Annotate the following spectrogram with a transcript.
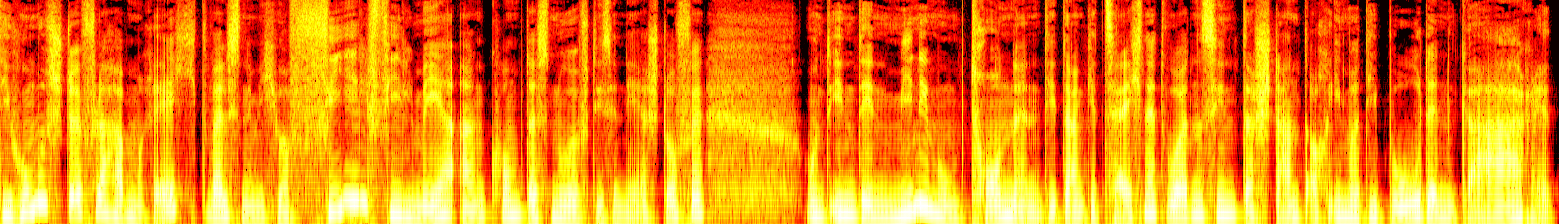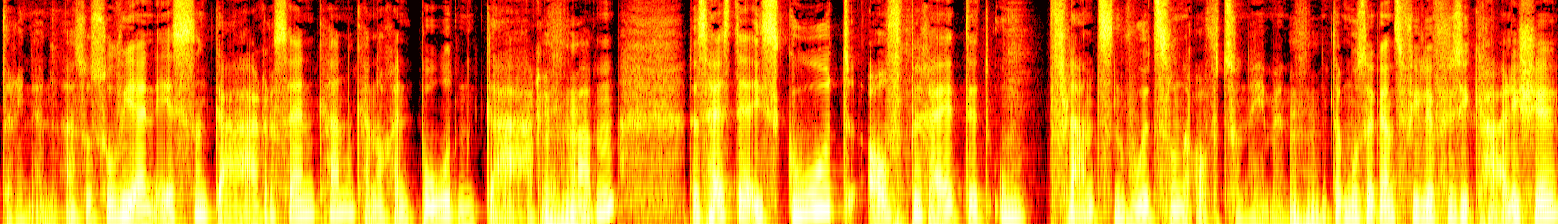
Die Humusstöffler haben recht, weil es nämlich auf viel, viel mehr ankommt als nur auf diese Nährstoffe. Und in den Minimumtonnen, die dann gezeichnet worden sind, da stand auch immer die Bodengare drinnen. Also so wie ein Essen gar sein kann, kann auch ein Boden Gare haben. Das heißt, er ist gut aufbereitet, um Pflanzenwurzeln aufzunehmen. Und da muss er ganz viele physikalische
